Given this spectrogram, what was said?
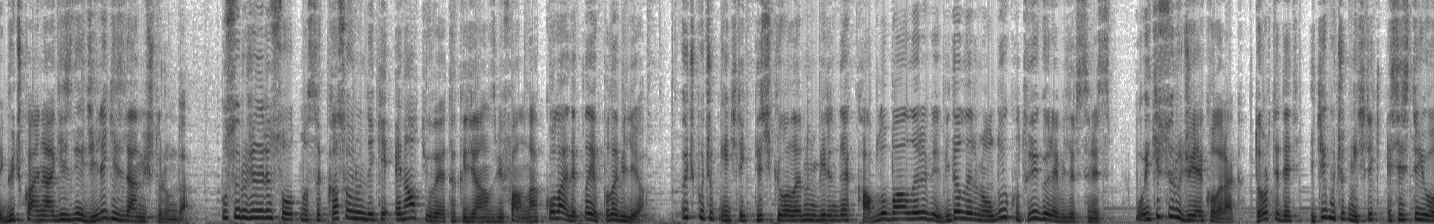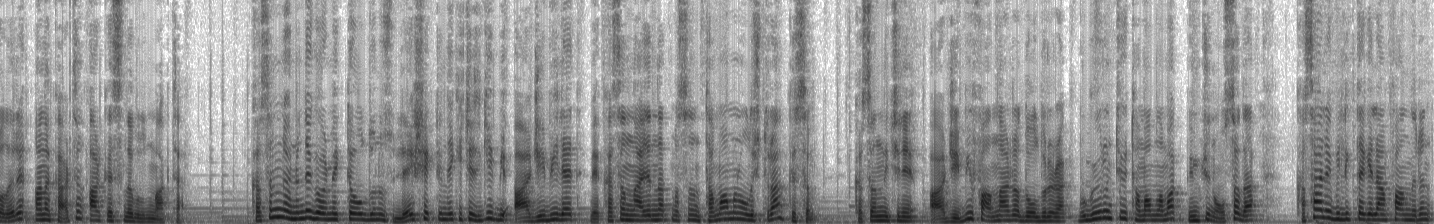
ve güç kaynağı gizleyiciyle gizlenmiş durumda. Bu sürücülerin soğutması kasa önündeki en alt yuvaya takacağınız bir fanla kolaylıkla yapılabiliyor. 3.5 inçlik disk yuvalarının birinde kablo bağları ve vidaların olduğu kutuyu görebilirsiniz. Bu iki sürücüye ek olarak 4 adet 2.5 inçlik SSD yuvaları anakartın arkasında bulunmakta. Kasanın önünde görmekte olduğunuz L şeklindeki çizgi bir RGB LED ve kasanın aydınlatmasını tamamen oluşturan kısım. Kasanın içini RGB fanlarla doldurarak bu görüntüyü tamamlamak mümkün olsa da kasayla birlikte gelen fanların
